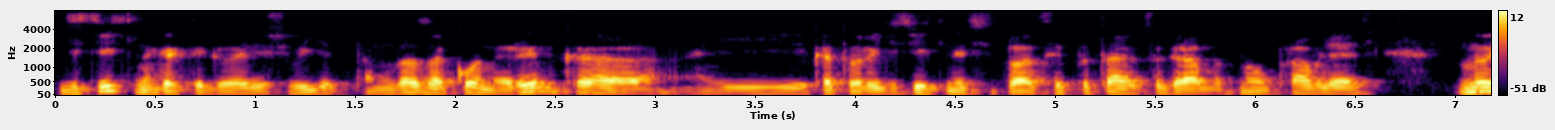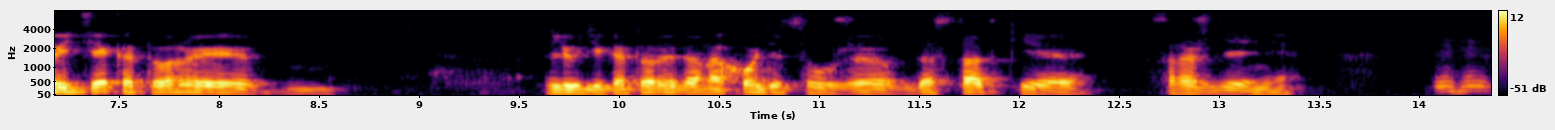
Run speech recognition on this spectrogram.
действительно, как ты говоришь, видит там, да, законы рынка и которые действительно в ситуации пытаются грамотно управлять. Ну и те, которые, люди, которые, да, находятся уже в достатке с рождения. Угу.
